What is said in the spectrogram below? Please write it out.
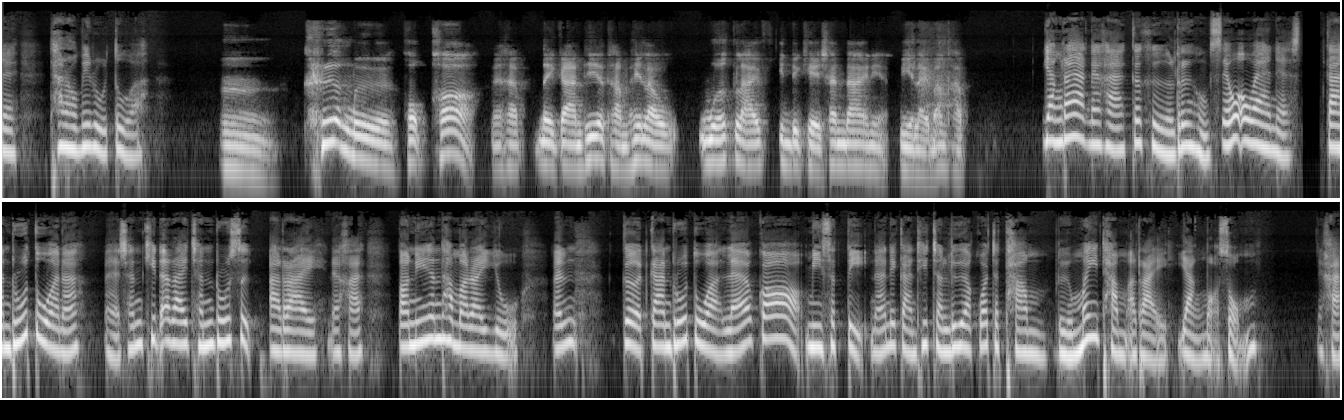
เลย ถ้าเราไม่รู้ตัวเออเครื่องมือหกข้อนะครับ ในการที่จะทำให้เรา work life indication ได้เนี่ยมีอะไรบ้างครับ อย่างแรกนะคะก็คือเรื่องของ self awareness การรู้ตัวนะอ่าฉันคิดอะไรฉันรู้สึกอะไรนะคะ ตอนนี้ฉันทำอะไรอยู่นั้น เกิดการรู้ตัวแล้วก็มีสตินะในการที่จะเลือกว่าจะทำหรือไม่ทำอะไรอย่างเหมาะสมนะคะ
